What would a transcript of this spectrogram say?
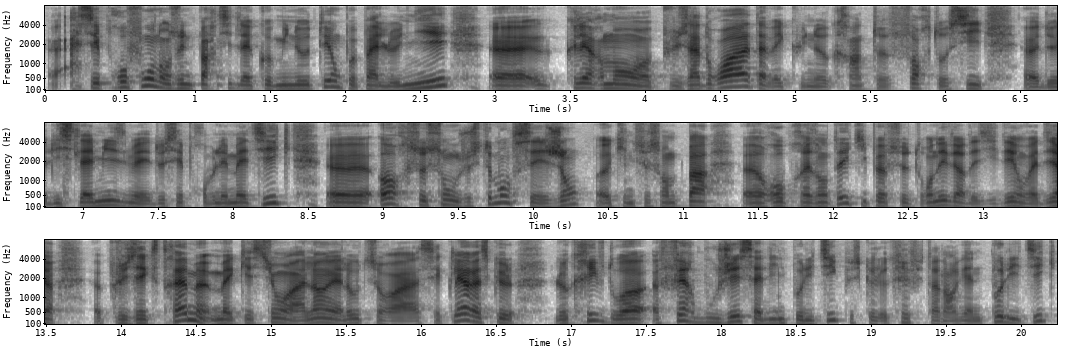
assez profond dans une partie de la communauté, on ne peut pas le nier, clairement plus à droite, avec une crainte forte aussi de l'islamisme et de ses problématiques. or, ce sont justement ces gens qui ne se sentent pas représentés qui peuvent se tourner vers des idées, on va dire, plus extrêmes Ma question à l'un et à l'autre sera assez claire. Est-ce que le CRIF doit faire bouger sa ligne politique, puisque le CRIF est un organe politique,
